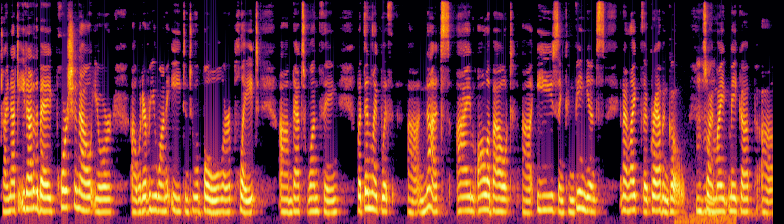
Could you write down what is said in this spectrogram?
Try not to eat out of the bag. Portion out your uh, whatever you want to eat into a bowl or a plate. Um, that's one thing. But then, like with uh, nuts, I'm all about uh, ease and convenience, and I like the grab and go. So I Mhm. might make up uh,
